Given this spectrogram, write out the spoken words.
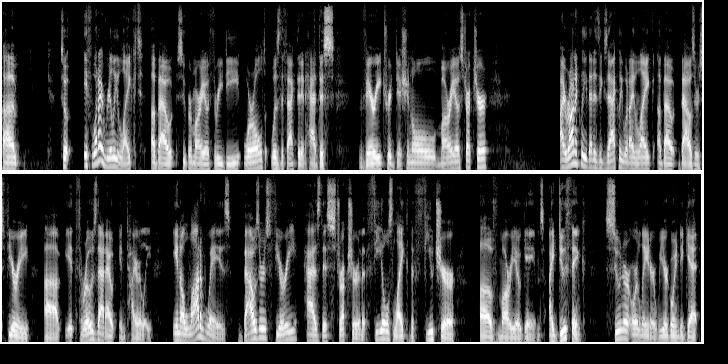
Um, so if what I really liked about Super Mario 3D World was the fact that it had this very traditional Mario structure, ironically, that is exactly what I like about Bowser's Fury. Uh, it throws that out entirely. In a lot of ways, Bowser's Fury has this structure that feels like the future of Mario games. I do think sooner or later we are going to get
